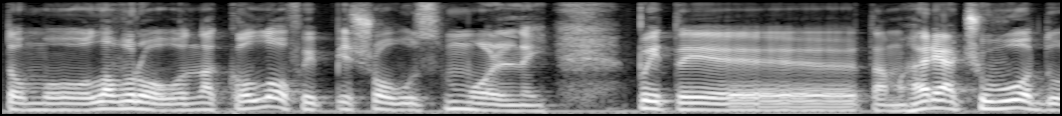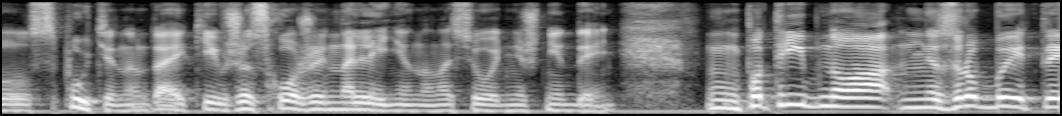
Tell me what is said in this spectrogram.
тому Лаврову наколов і пішов у Смольний пити е, там гарячу воду з Путіним, да, який вже схожий на Леніна на сьогоднішній день. Потрібно зробити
